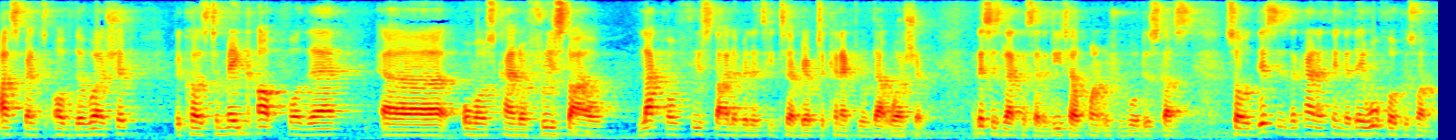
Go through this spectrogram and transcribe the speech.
aspect of the worship because to make up for their uh, almost kind of freestyle, lack of freestyle ability to be able to connect with that worship. And this is, like I said, a detailed point which we will discuss. So this is the kind of thing that they will focus on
